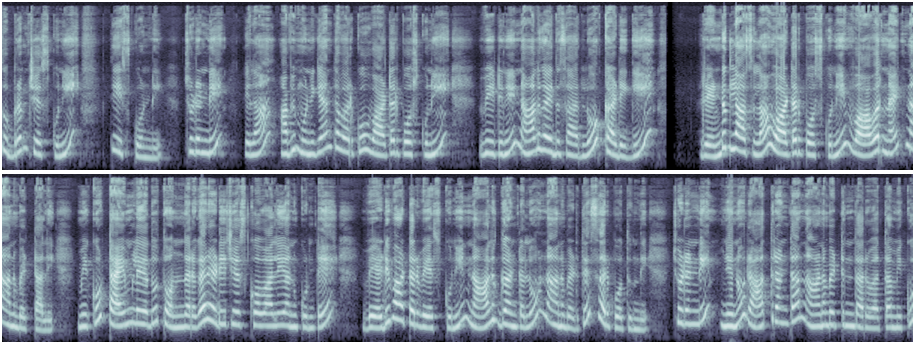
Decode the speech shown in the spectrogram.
శుభ్రం చేసుకుని తీసుకోండి. చూడండి ఇలా అవి మునిగేంత వరకు వాటర్ పోసుకుని వీటిని నాలుగైదు సార్లు కడిగి రెండు గ్లాసుల వాటర్ పోసుకుని ఓవర్ నైట్ నానబెట్టాలి. మీకు టైం లేదు తొందరగా రెడీ చేసుకోవాలి అనుకుంటే వేడి వాటర్ వేసుకుని నాలుగు గంటలు నానబెడితే సరిపోతుంది. చూడండి నేను రాత్రంతా నానబెట్టిన తర్వాత మీకు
